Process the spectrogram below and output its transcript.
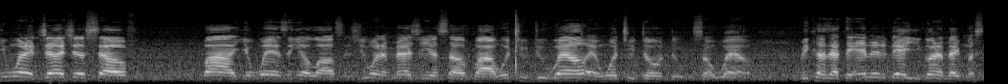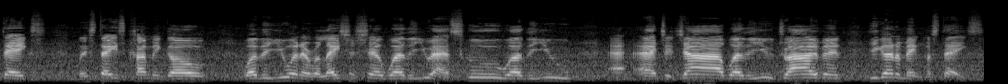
you wanna judge yourself by your wins and your losses. You wanna measure yourself by what you do well and what you don't do so well. Because at the end of the day, you're gonna make mistakes. Mistakes come and go. Whether you in a relationship, whether you at school, whether you at your job, whether you driving, you're gonna make mistakes.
